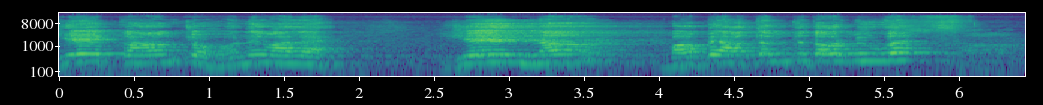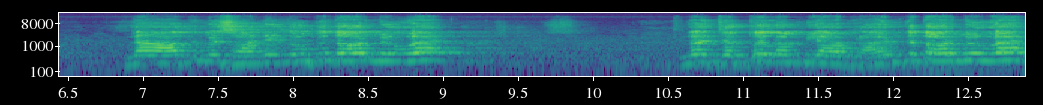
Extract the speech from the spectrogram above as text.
یہ کام جو ہونے والا ہے یہ نہ باپ آدم کے دور میں ہوا ہے نہ آدم ثانی نو کے دور میں ہوا ہے نہ جد الانبیاء ابراہیم کے دور میں ہوا ہے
